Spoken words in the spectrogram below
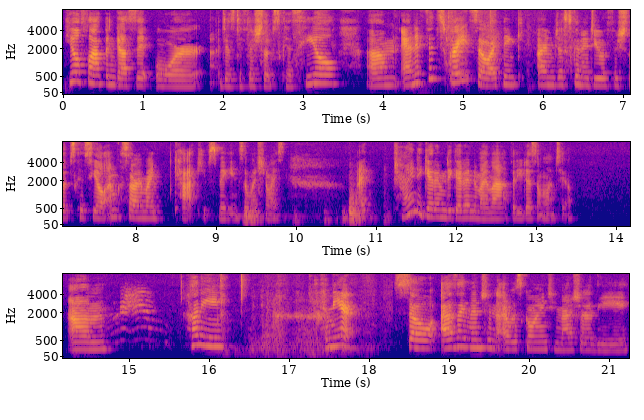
heel flap and gusset or just a fish lips kiss heel. Um, and it fits great, so I think I'm just going to do a fish lips kiss heel. I'm sorry, my cat keeps making so much noise. I'm trying to get him to get into my lap, but he doesn't want to. Um, honey, come here. So as I mentioned, I was going to measure the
